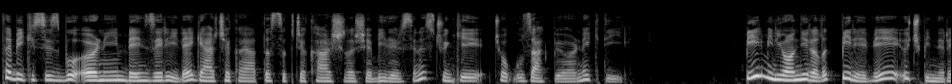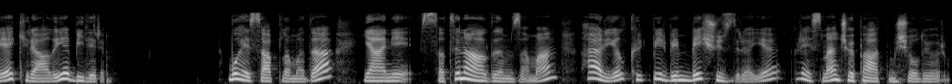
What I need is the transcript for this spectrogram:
Tabii ki siz bu örneğin benzeriyle gerçek hayatta sıkça karşılaşabilirsiniz çünkü çok uzak bir örnek değil. 1 milyon liralık bir evi 3 bin liraya kiralayabilirim. Bu hesaplamada yani satın aldığım zaman her yıl 41.500 lirayı resmen çöpe atmış oluyorum.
